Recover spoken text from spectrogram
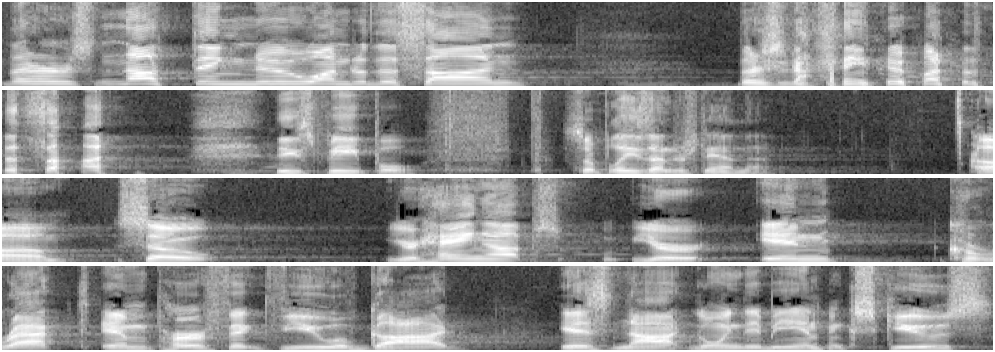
There's nothing new under the sun. There's nothing new under the sun. These people. So please understand that. Um, so your hangups, your incorrect, imperfect view of God is not going to be an excuse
